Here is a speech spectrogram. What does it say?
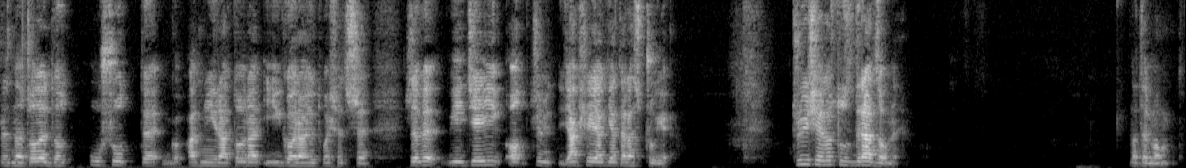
przeznaczony do uszu tego admiratora i Igora Jutłasia 3, żeby wiedzieli o czym, jak się, jak ja teraz czuję. Czuję się po prostu zdradzony. Na ten moment.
